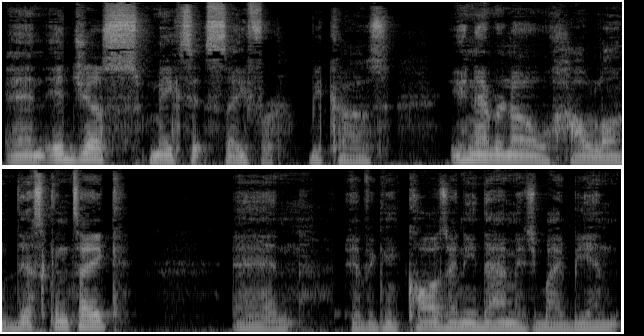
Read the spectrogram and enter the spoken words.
and it just makes it safer because you never know how long this can take and if it can cause any damage by being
